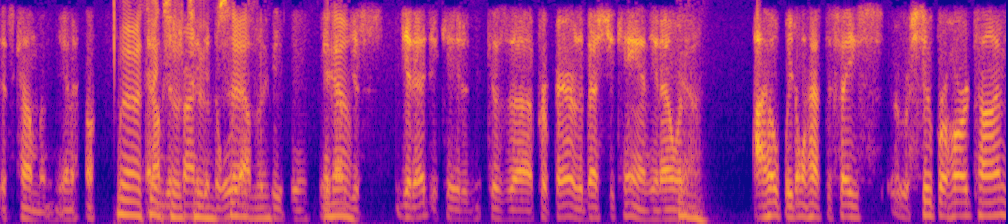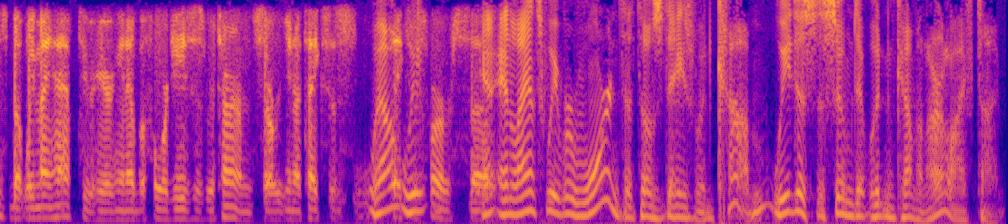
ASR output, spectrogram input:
It's coming, you know. Well, I think and I'm just so trying too. To get the word sadly. out to people, yeah. know, just get educated because uh, prepare the best you can, you know. And, yeah. I hope we don't have to face super hard times, but we may have to here, you know, before Jesus returns or you know takes us well takes we us first. So. and, and Lance, we were warned that those days would come. We just assumed it wouldn't come in our lifetime,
